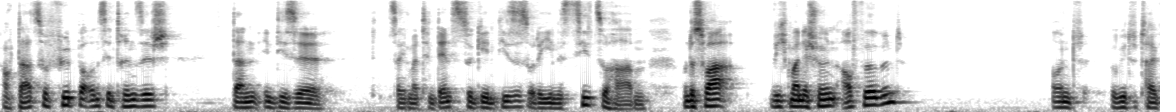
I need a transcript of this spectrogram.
auch dazu führt, bei uns intrinsisch dann in diese, sag ich mal, Tendenz zu gehen, dieses oder jenes Ziel zu haben. Und es war, wie ich meine, schön aufwirbelnd und irgendwie total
